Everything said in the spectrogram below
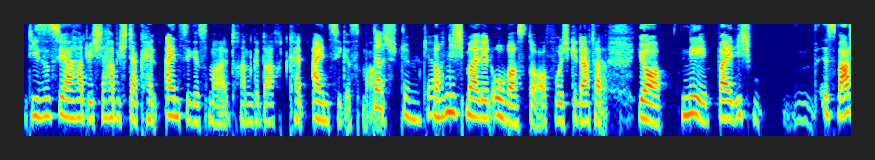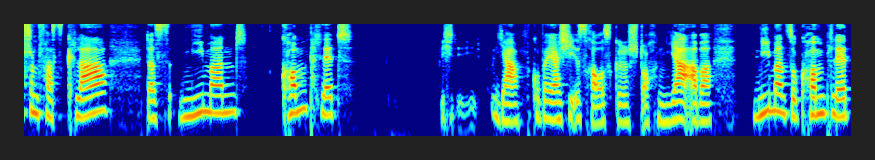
Dieses Jahr habe ich, hab ich da kein einziges Mal dran gedacht. Kein einziges Mal. Das stimmt, ja. Noch nicht mal in Oberstdorf, wo ich gedacht habe, ja. ja, nee, weil ich, es war schon fast klar, dass niemand komplett, ich, ja, Kobayashi ist rausgestochen, ja, aber niemand so komplett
